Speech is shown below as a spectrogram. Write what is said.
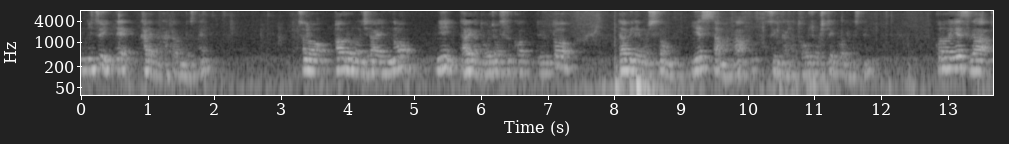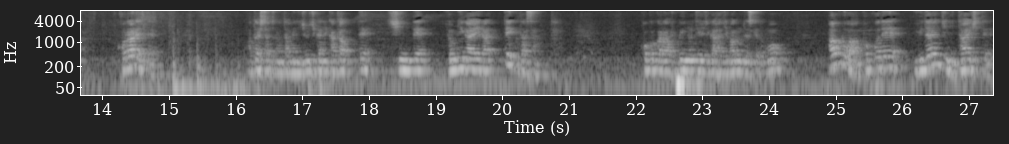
について彼が語るんですね。そのパウロの時代のに誰が登場するかというとダビデの子孫イエス様が次から登場していくわけですね。このイエスが来られて私たちのために十字架にかかって死んでよみがえらってくださった。ここから福音の提示が始まるんですけどもパウロはここでユダヤ人に対して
